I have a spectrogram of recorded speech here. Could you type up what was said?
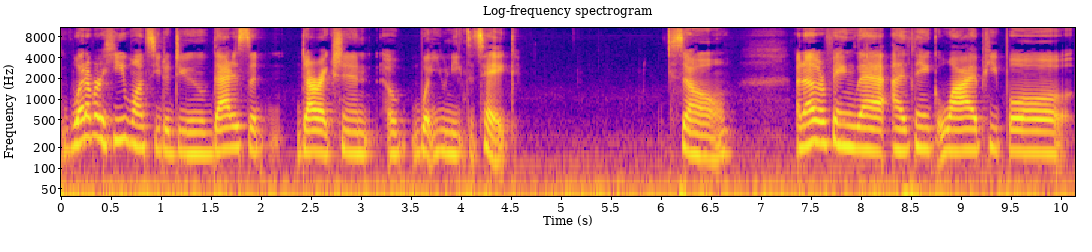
whatever He wants you to do, that is the direction of what you need to take. So, another thing that I think why people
